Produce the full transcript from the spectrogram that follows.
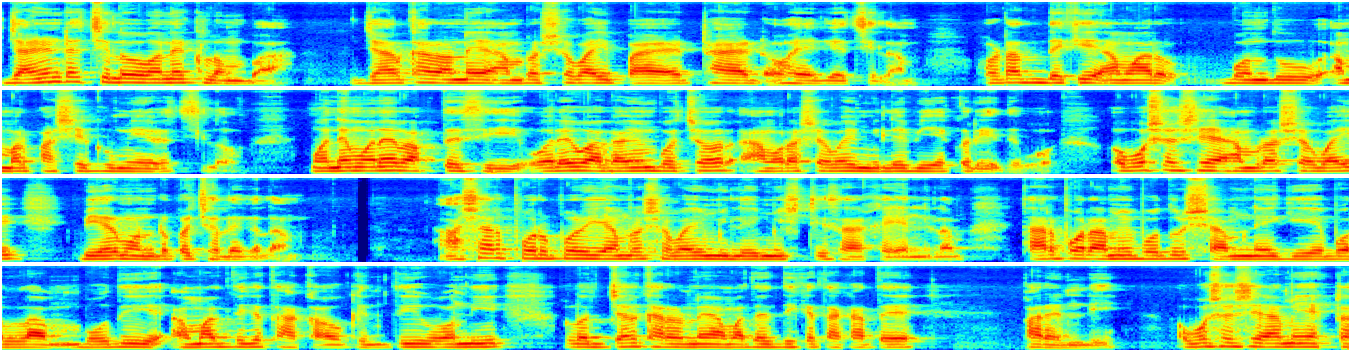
জার্নিটা ছিল অনেক লম্বা। যার কারণে আমরা সবাই পায়ে টায়ার্ড হয়ে গেছিলাম। হঠাৎ দেখি আমার বন্ধু আমার পাশে ঘুমিয়ে ছিল। মনে মনে ভাবতেছি, ওরেও আগামী বছর আমরা সবাই মিলে বিয়ে করিয়ে দেব। অবশেষে আমরা সবাই বিয়ের মণ্ডপে চলে গেলাম। আসার পরপরই আমরা সবাই মিলে মিষ্টি চা খেয়ে নিলাম। তারপর আমি বধূর সামনে গিয়ে বললাম, বৌদি, আমার দিকে তাকাও। কিন্তু উনি লজ্জার কারণে আমাদের দিকে তাকাতে পারেননি। অবশেষে আমি একটা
